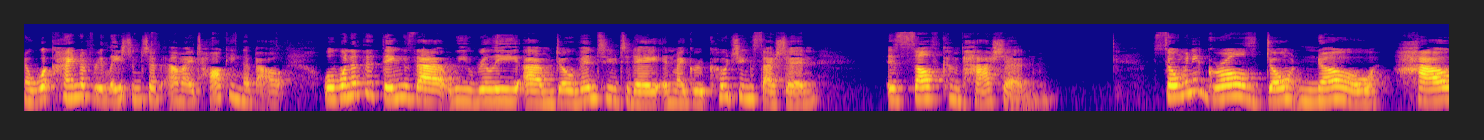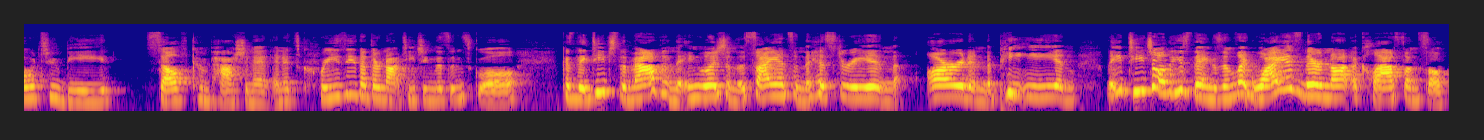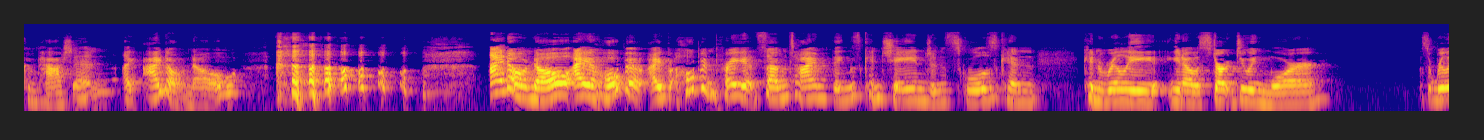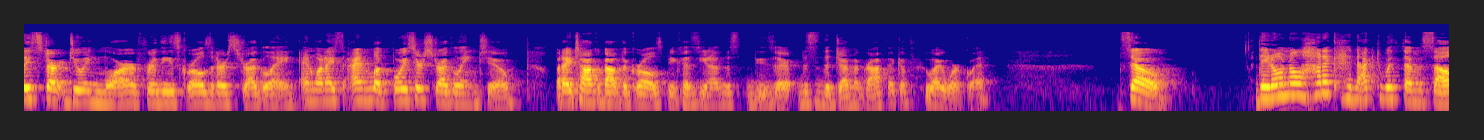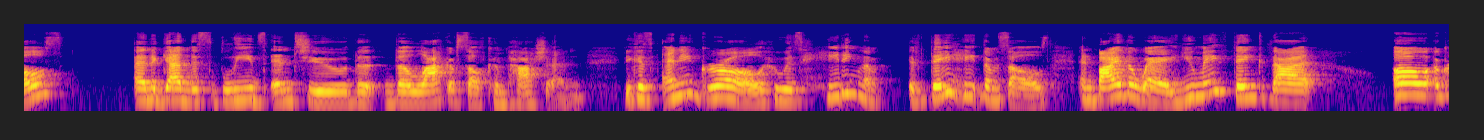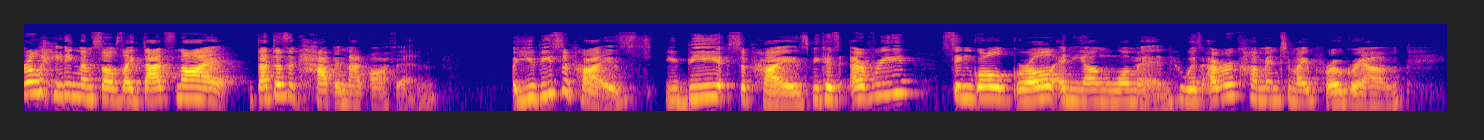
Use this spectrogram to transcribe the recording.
Now, what kind of relationship am I talking about? Well, one of the things that we really um, dove into today in my group coaching session is self compassion. So many girls don't know how to be self compassionate. And it's crazy that they're not teaching this in school because they teach the math and the English and the science and the history and the art and the PE and they teach all these things. And like, why is there not a class on self compassion? Like, I don't know. I don't know. I hope it, I hope and pray at some time things can change and schools can can really, you know, start doing more. Really start doing more for these girls that are struggling. And when I and look, boys are struggling too. But I talk about the girls because, you know, this these are this is the demographic of who I work with. So, they don't know how to connect with themselves and again this bleeds into the the lack of self-compassion because any girl who is hating them if they hate themselves and by the way you may think that oh a girl hating themselves like that's not that doesn't happen that often you'd be surprised you'd be surprised because every single girl and young woman who has ever come into my program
